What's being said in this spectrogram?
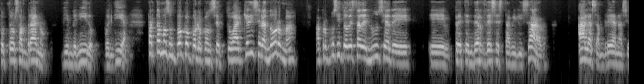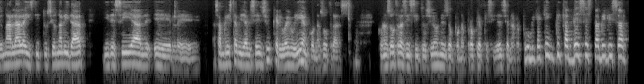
Doctor Zambrano, bienvenido, buen día. Partamos un poco por lo conceptual. ¿Qué dice la norma a propósito de esta denuncia de eh, pretender desestabilizar a la Asamblea Nacional, a la institucionalidad? Y decía el, eh, asambleísta Villavicencio que luego irían con las otras con las otras instituciones o por la propia presidencia de la República. ¿Qué implica desestabilizar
